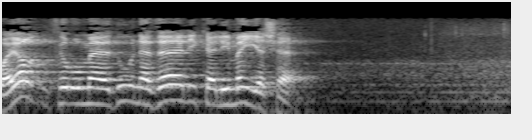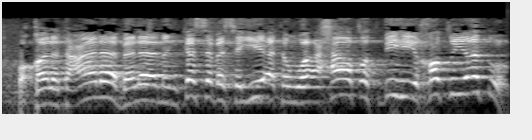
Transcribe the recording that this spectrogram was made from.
ويغفر ما دون ذلك لمن يشاء. وقال تعالى بلى من كسب سيئة وأحاطت به خطيئته.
